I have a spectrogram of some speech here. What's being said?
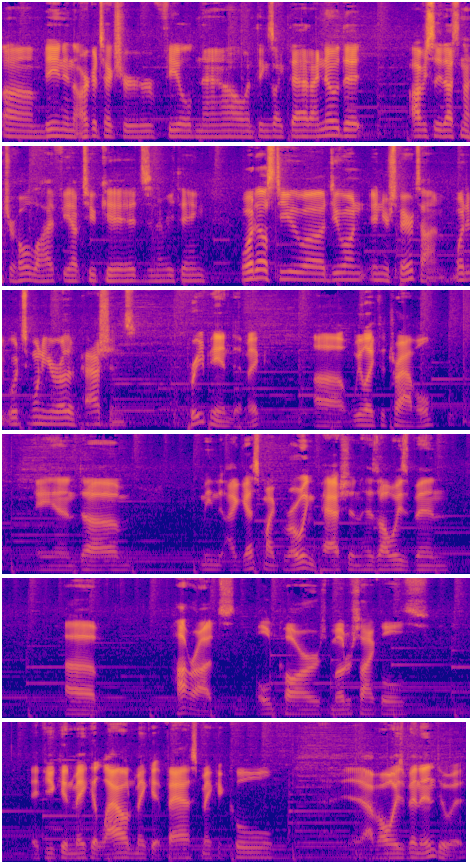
um, being in the architecture field now and things like that, I know that obviously that's not your whole life. You have two kids and everything. What else do you uh, do on in your spare time? What, what's one of your other passions? Pre-pandemic, uh, we like to travel, and um, I mean, I guess my growing passion has always been uh, hot rods, old cars, motorcycles. If you can make it loud, make it fast, make it cool, I've always been into it.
